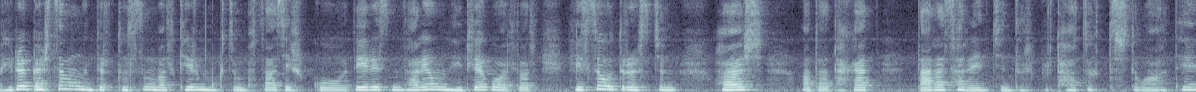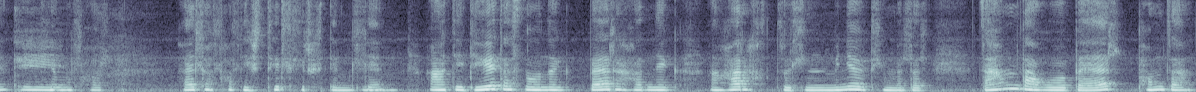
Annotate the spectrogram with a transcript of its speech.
хэрвээ барьсан мөнгөн дээр төлсөн бол тэр мөнгө чинь буцааж ирэхгүй. Дээрээс нь сарын өмнө хэлээгүй бол хэлсэн өдрөөс чинь хойш одоо дахиад дараа сарын чинь төлбөр тооцогдчихдаг баа тий. Тийм болохоор аль болох эртгэл хэрэгтэй юм лээ. Аа тий тэгээд бас нөгөө нэг байр хахад нэг анхаарах зүйл нь миний хувьд хэм бол зам дагуу байр том зам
